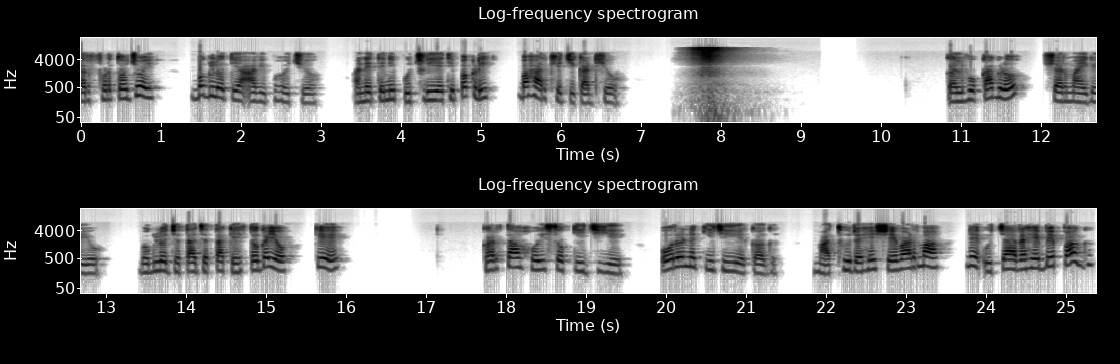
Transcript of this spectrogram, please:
તરફડતો જોઈ બગલો ત્યાં આવી પહોંચ્યો અને તેની પૂંછડીએથી પકડી બહાર ખેંચી કાઢ્યો. કલવો કાગડો શરમાઈ ગયો. બગલો જતા જતા કહેતો ગયો કે, કરતા હોય સો કીજીએ, ઓર ન કીજીએ કગ. માથું રહે શેવાળમાં ને ઊંચા રહે બે પગ.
